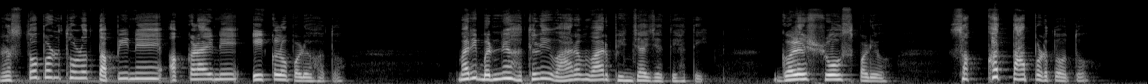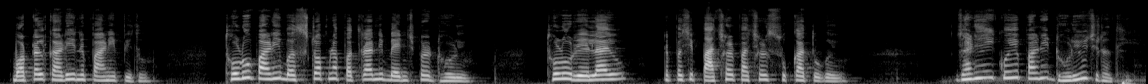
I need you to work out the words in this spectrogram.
રસ્તો પણ થોડો તપીને, અકળાઈને એકલો પડ્યો હતો. મારી બંને હથેળી વારંવાર ભીંજાઈ જતી હતી. ગળે શોષ પડ્યો. સખત તાપ પડતો હતો. બોટલ કાઢીને પાણી પીધું. થોડું પાણી બસ સ્ટોપના પતરાની બેન્ચ પર ઢોળ્યું. થોડું રેલાયું ને પછી પાછળ પાછળ સુકાતું ગયું. જાણે અહીં કોઈએ પાણી ઢોળ્યું જ નથી.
